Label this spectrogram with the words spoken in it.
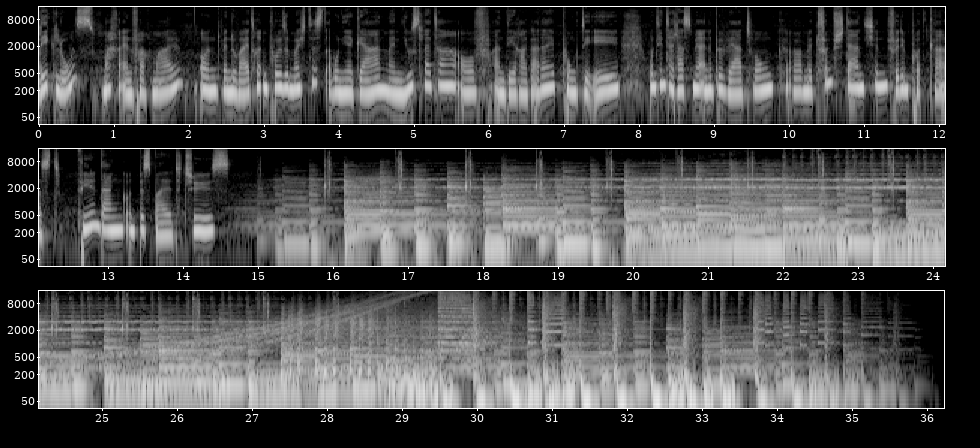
Leg los, mach einfach mal. Und wenn du weitere Impulse möchtest, abonniere gern meinen Newsletter auf anderagadei.de und hinterlass mir eine Bewertung äh, mit fünf Sternchen für den Podcast. Vielen Dank und bis bald. Tschüss.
